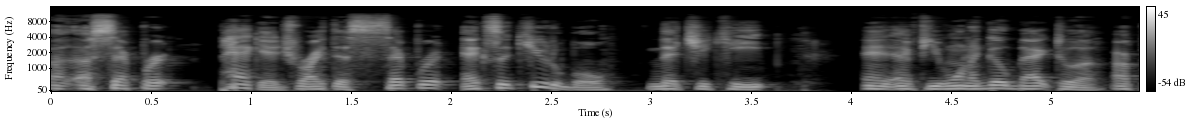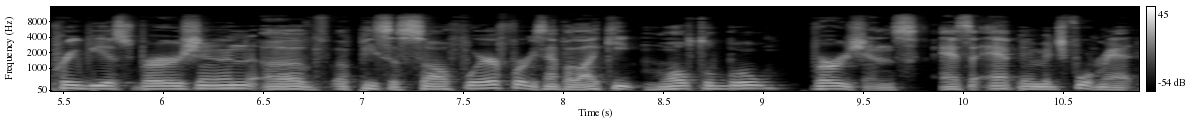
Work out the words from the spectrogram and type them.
a, a separate package, right? This separate executable that you keep if you want to go back to a, a, previous version of a piece of software, for example, I keep multiple versions as an app image format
